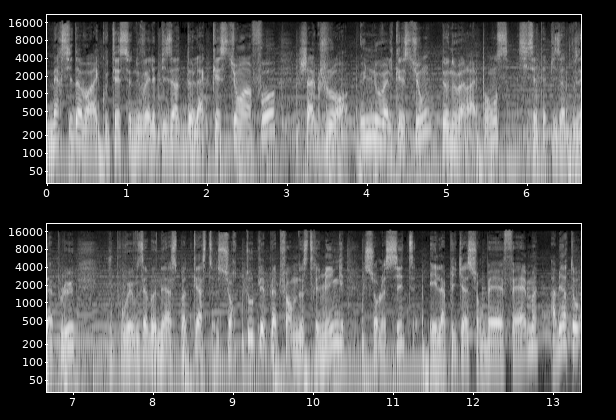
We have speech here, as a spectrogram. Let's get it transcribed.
Merci d'avoir écouté ce nouvel épisode de la Question Info. Chaque jour, une nouvelle question, de nouvelles réponses. Si cet épisode vous a plu, vous pouvez vous abonner à ce podcast sur toutes les plateformes de streaming, sur le site et l'application BFM. À bientôt!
